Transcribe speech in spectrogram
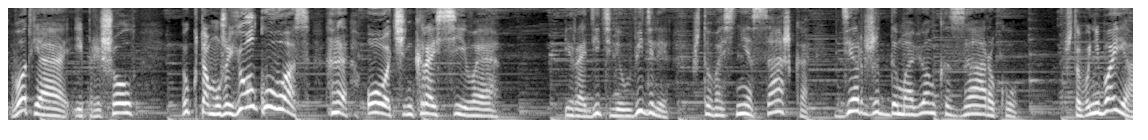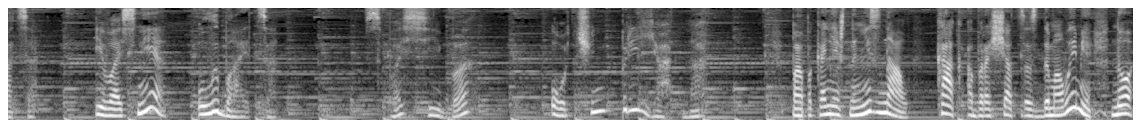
вот я и пришел – к тому же елка у вас очень красивая И родители увидели, что во сне Сашка держит домовенка за руку, чтобы не бояться И во сне улыбается Спасибо, очень приятно Папа, конечно, не знал, как обращаться с домовыми, но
